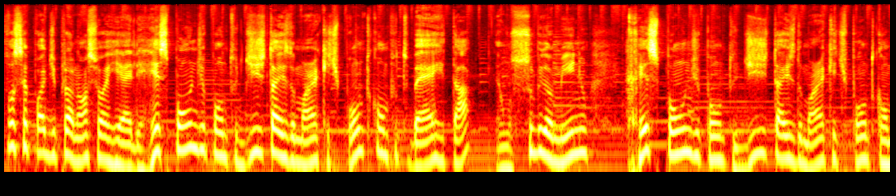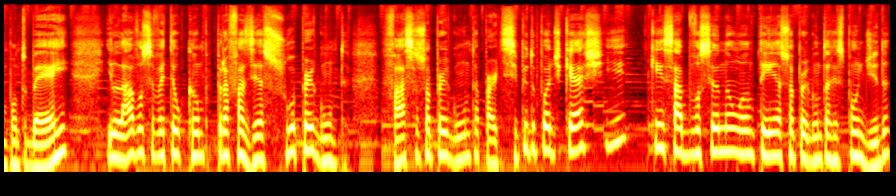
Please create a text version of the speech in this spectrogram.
você pode ir para nosso URL responde.digitaisdomarket.com.br, tá? É um subdomínio responde.digitaisdomarket.com.br e lá você vai ter o campo para fazer a sua pergunta. Faça a sua pergunta, participe do podcast e quem sabe você não tenha a sua pergunta respondida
